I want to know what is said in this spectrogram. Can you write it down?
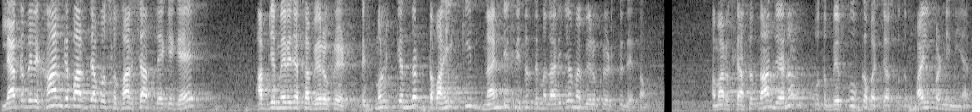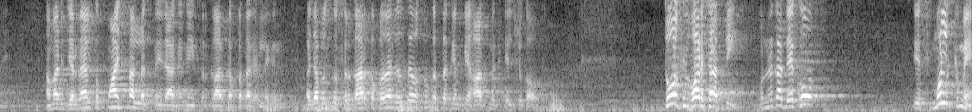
لیاقت علی خان کے پاس جب وہ سفارشات لے کے گئے، اب یہ میرے جیسا بیوروکریٹ، اس ملک کے اندر تباہی کی نائنٹی فیصد ذمہ داری جو میں بیوروکریٹس پہ دیتا ہوں۔ ہمارا سیاستدان جو ہے نا، وہ تو بیوقوف کا بچہ اس کو تو فائل پڑھنی نہیں آتی۔ ہمارے جرنیل کو پانچ سال لگتے ہیں جا کے کہیں سرکار کا پتہ کر لے گئے اور جب اس کو سرکار کا پتہ چلتا ہے، اس وقت تک ان کے ہاتھ میں کھیل چکا ہوتا دو سفارشات دیں۔ انہوں نے کہا، دیکھو، اس ملک میں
